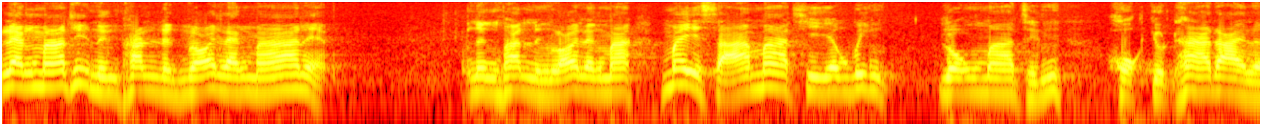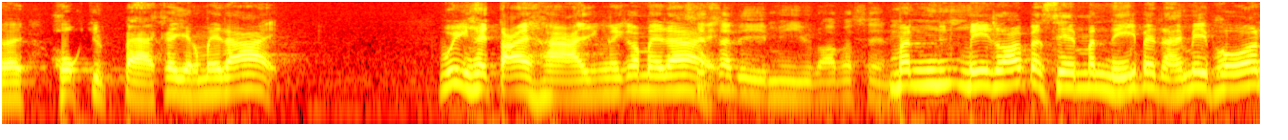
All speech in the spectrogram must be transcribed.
แรงม้าที่ 1,100 แรงม้าเนี่ย 1,100 แรงม้าไม่สามารถที่จะวิ่งลงมาถึง 6.5 ได้เลย 6.8 ก็ยังไม่ได้ วิ่งให้ตายหายังไงก็ไม่ได้ ทฤษฎีมีอยู่ร้อยเปอร์เซ็นต์มันมีร้อยเปอร์เซ็นต์มันหนีไปไหนไม่พ้น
